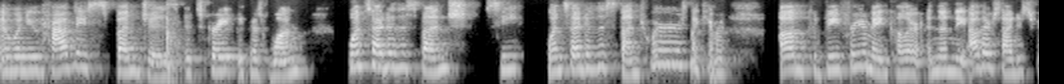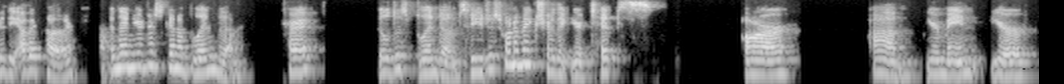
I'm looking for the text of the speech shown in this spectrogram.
and when you have these sponges, it's great because one, one side of the sponge, see, one side of the sponge, where's my camera? Um, could be for your main color. And then the other side is for the other color. And then you're just going to blend them. Okay. You'll just blend them. So you just want to make sure that your tips are um, your main, your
